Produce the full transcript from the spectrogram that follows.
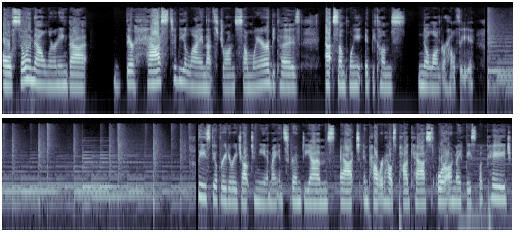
also am now learning that there has to be a line that's drawn somewhere because at some point it becomes no longer healthy. please feel free to reach out to me in my Instagram DMs at Empowered House Podcast or on my Facebook page.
